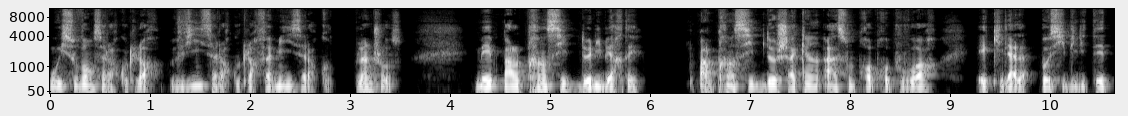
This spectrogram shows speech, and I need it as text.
Oui, souvent ça leur coûte leur vie, ça leur coûte leur famille, ça leur coûte plein de choses. Mais par le principe de liberté, par le principe de chacun a son propre pouvoir et qu'il a la possibilité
